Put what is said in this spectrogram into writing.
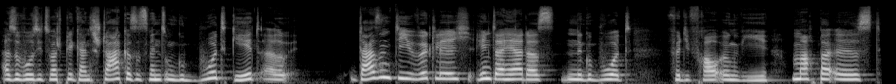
also wo sie zum Beispiel ganz stark ist, ist, wenn es um Geburt geht. Also, da sind die wirklich hinterher, dass eine Geburt für die Frau irgendwie machbar ist,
